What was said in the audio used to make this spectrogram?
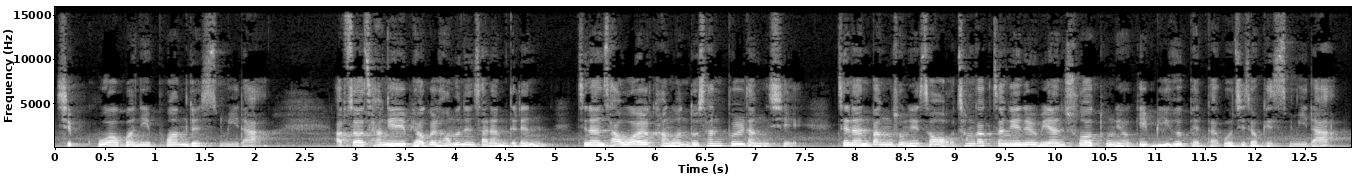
19억 원이 포함됐습니다. 앞서 장애의 벽을 허무는 사람들은 지난 4월 강원도 산불 당시 재난방송에서 청각장애인을 위한 수어 통역이 미흡했다고 지적했습니다.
